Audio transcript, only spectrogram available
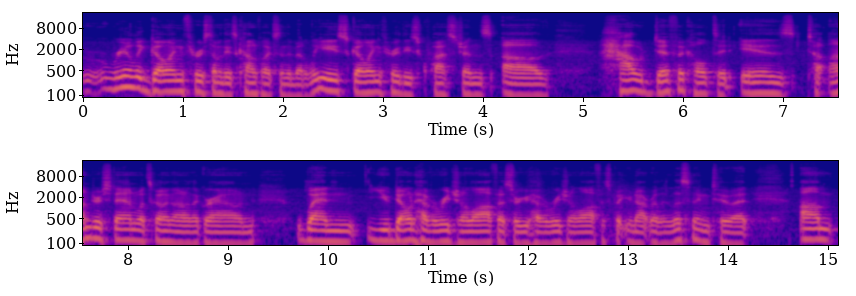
really going through some of these conflicts in the Middle East, going through these questions of how difficult it is to understand what's going on on the ground when you don't have a regional office or you have a regional office but you're not really listening to it. Um,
